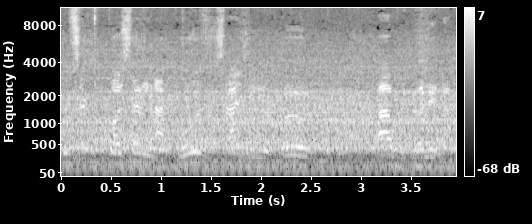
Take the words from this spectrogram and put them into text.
pour ce qui concerne la cause, ça je ne peux pas vous donner d'abord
